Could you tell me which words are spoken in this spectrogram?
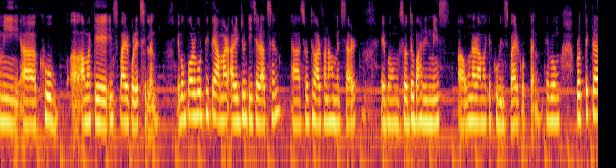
আমি খুব আমাকে ইন্সপায়ার করেছিলেন। এবং পরবর্তীতে আমার আরেকজন টিচার আছেন আহ, শ্রদ্ধেয় আরফান আহমেদ স্যার এবং শ্রদ্ধেয় বাহরিন মিস ওনারা আমাকে খুব ইন্সপায়ার করতেন। এবং প্রত্যেকটা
